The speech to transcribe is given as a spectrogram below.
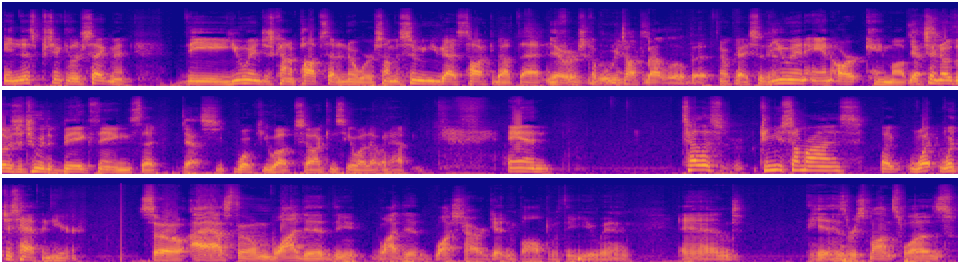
in this particular segment, the UN just kind of pops out of nowhere. So I'm assuming you guys talked about that in the first couple. we minutes. talked about it a little bit. Okay, so the UN and ARC came up, Yes. which I know those are two of the big things that Yes. woke you up. So I can see why that would happen. And tell us, can you summarize like what what just happened here? So I asked them why did the why did Watchtower get involved with the UN, and his, his response was,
